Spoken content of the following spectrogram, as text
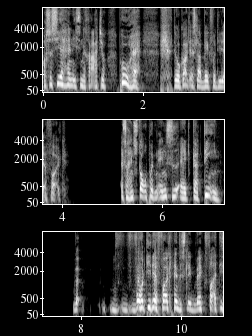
og så siger han i sin radio, puha, det var godt, jeg slap væk fra de der folk. Altså, han står på den anden side af et gardin, hvor de der folk, han vil slippe væk fra, de,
